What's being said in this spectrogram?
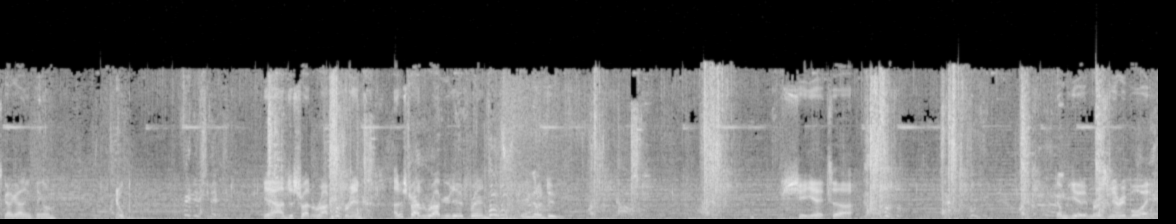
This guy got anything on him? Nope. Finish this! Yeah, I just tried to rob your friend. I just tried to rob your dead friend. What are you gonna do? Shit, yeah, it's uh. Come get it, mercenary boy.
